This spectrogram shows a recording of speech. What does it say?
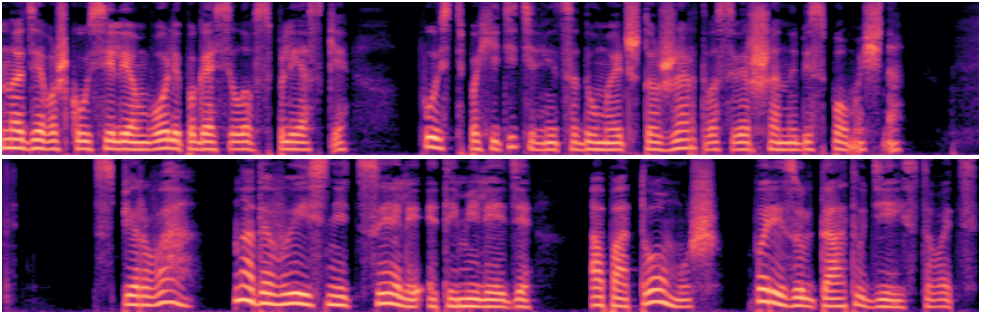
Но девушка усилием воли погасила всплески. Пусть похитительница думает, что жертва совершенно беспомощна. Сперва надо выяснить цели этой миледи, а потом уж по результату действовать.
